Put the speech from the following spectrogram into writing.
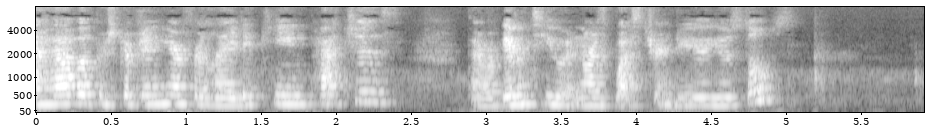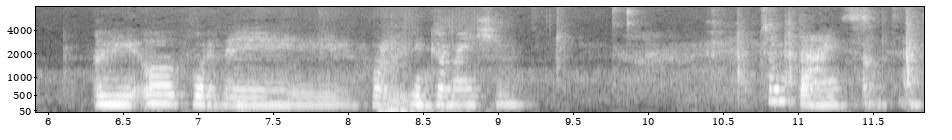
I have a prescription here for lidocaine patches that were given to you at Northwestern. Do you use those? Uh, oh, for the for inflammation. Sometimes. Sometimes.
